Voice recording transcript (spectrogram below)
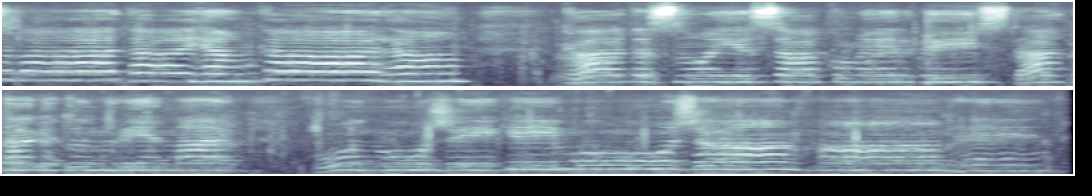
svētājam kāram, kā tas no iesākuma ir bijis, tā tagad un vienmēr, un mūžīgi mūžām. Amen!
